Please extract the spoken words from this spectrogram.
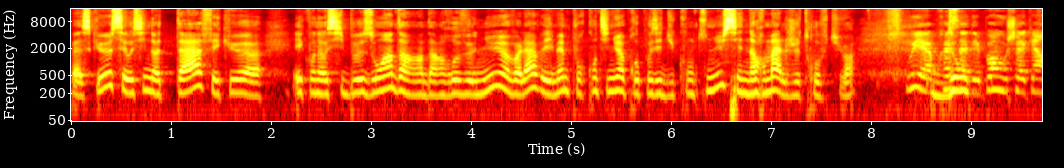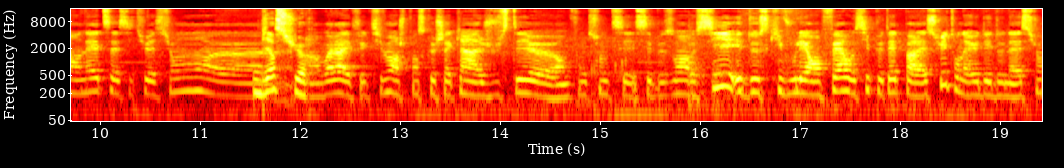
parce que c'est aussi notre taf et que euh, et qu'on a aussi besoin d'un revenu, euh, voilà, et même pour continuer à proposer du contenu, c'est normal, je trouve, tu vois. Oui, après ça dépend où chacun en est de sa situation. Euh, bien sûr. voilà, effectivement, je pense que chacun a ajusté en fonction de ses, ses, besoins aussi et de ce qu'il voulait en faire aussi peut-être par la suite. On a eu des donations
